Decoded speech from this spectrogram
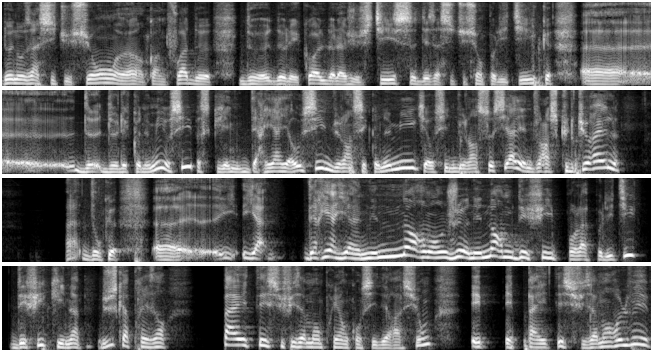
de nos institutions, euh, encore une fois, de, de, l'école, de la justice, des institutions politiques, euh, de, l'économie aussi, parce qu'il y a derrière, il y a aussi une violence économique, il y a aussi une violence sociale, il y a une violence culturelle. donc, il y a, derrière, il y a un énorme enjeu, un énorme défi pour la politique, défi qui n'a jusqu'à présent pas été suffisamment pris en considération et, pas été suffisamment relevé.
